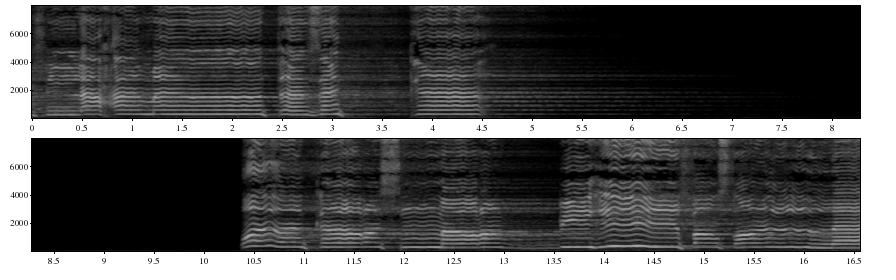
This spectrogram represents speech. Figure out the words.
أفلح من تزكى وذكر اسم ربه فصلى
